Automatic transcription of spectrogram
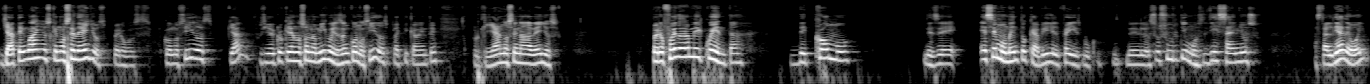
ya tengo años que no sé de ellos, pero pues, conocidos, ya, pues yo creo que ya no son amigos, ya son conocidos prácticamente, porque ya no sé nada de ellos. Pero fue darme cuenta de cómo desde ese momento que abrí el Facebook, de esos últimos 10 años hasta el día de hoy,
